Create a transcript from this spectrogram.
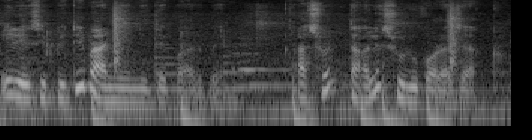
এই রেসিপিটি বানিয়ে নিতে পারবেন। আসুন তাহলে শুরু করা যাক।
